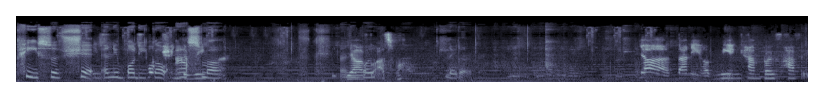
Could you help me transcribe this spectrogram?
Piece of shit. He's- Anybody got asthma? replay. Yeah, I've Anybody- got asthma. No, don't. Yeah, Danny, me and Cam both have it.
